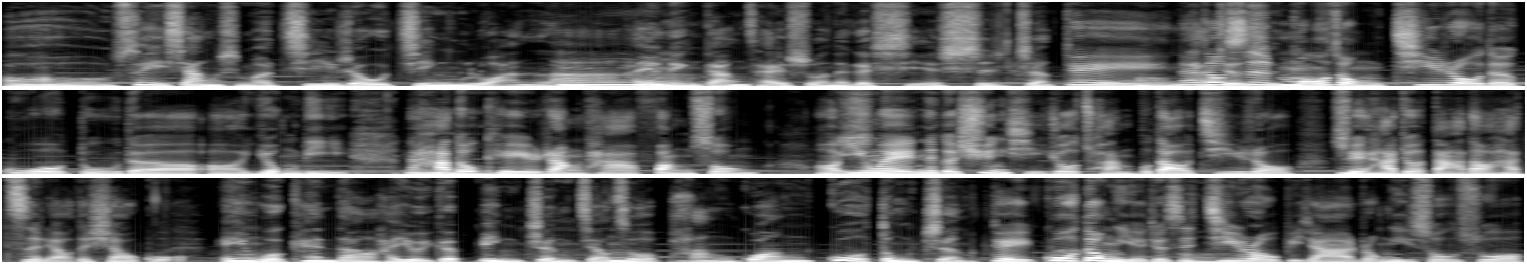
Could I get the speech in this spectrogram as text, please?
哦，所以像什么肌肉痉挛啦，嗯、还有您刚才说那个斜视症，对，哦、那都是某种肌肉的过度的呃用力，那它都可以让它放松。哦，因为那个讯息就传不到肌肉，所以它就达到它治疗的效果。哎、嗯，我看到还有一个病症叫做膀胱过动症。嗯、对，过动也就是肌肉比较容易收缩，啊、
